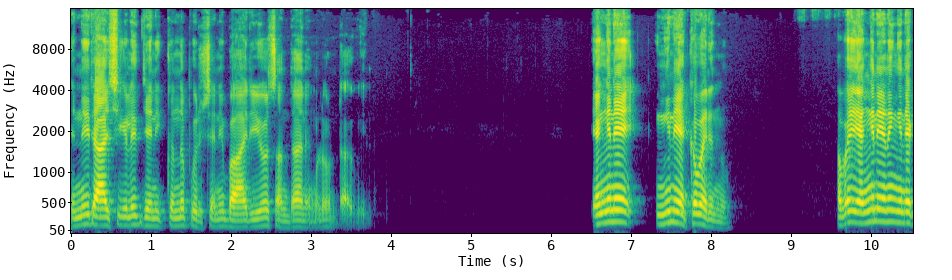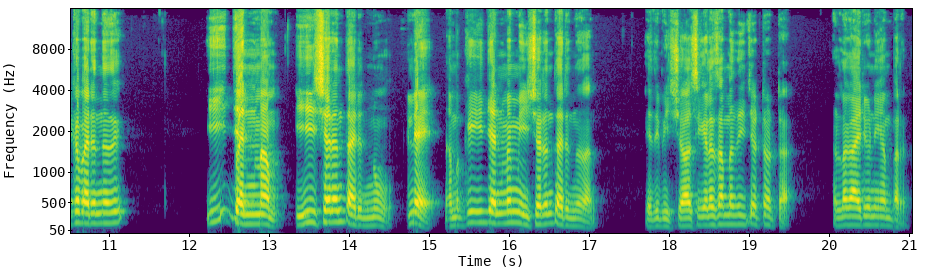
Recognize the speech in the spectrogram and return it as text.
എന്നീ രാശികളിൽ ജനിക്കുന്ന പുരുഷന് ഭാര്യയോ സന്താനങ്ങളോ ഉണ്ടാകുകയില്ല എങ്ങനെ ഇങ്ങനെയൊക്കെ വരുന്നു? അപ്പോൾ എങ്ങനെയാണ് ഇങ്ങനെയൊക്കെ വരുന്നത്? ഈ ജന്മം ഈശ്വരൻ തരുന്നു ഇല്ലേ നമുക്ക് ഈ ജന്മം ഈശ്വരൻ തരുന്നതാണ്. ഇത് വിശ്വാസികളെ സംബന്ധിച്ചിട്ടൊട്ട. ഉള്ള കാര്യമാണ് ഞാൻ പറയും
